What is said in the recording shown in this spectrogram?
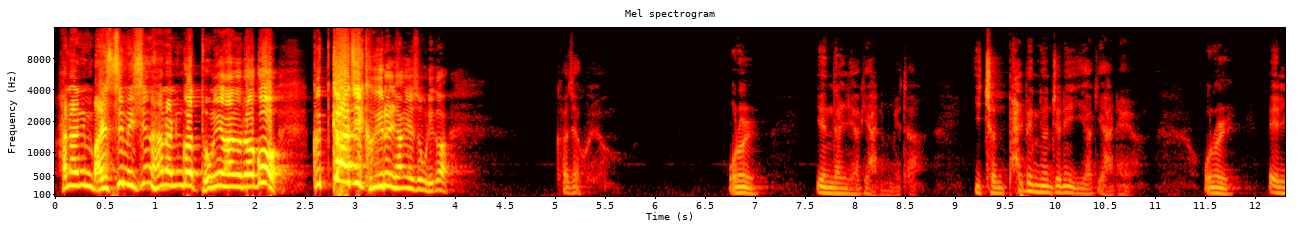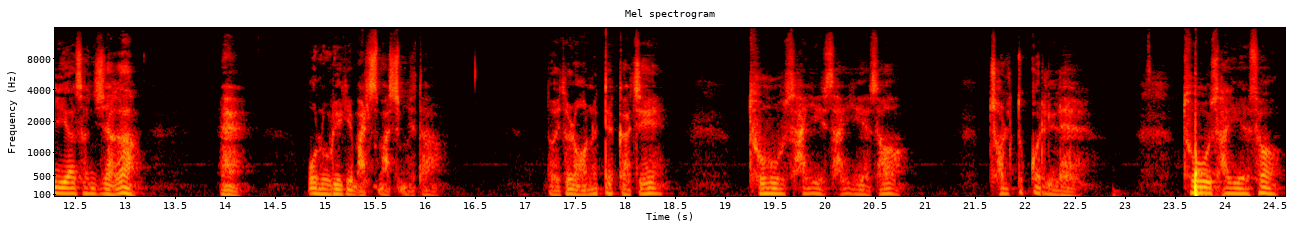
하나님 말씀이신 하나님과 동행하느라고 끝까지 그 길을 향해서 우리가 가자고요. 오늘 옛날 이야기 아닙니다. 2800년 전의 이야기 아니에요. 오늘 엘리야 선지자가 예, 오늘 우리에게 말씀하십니다. 너희들 어느 때까지 두 사이 사이에서 절뚝거릴래? 두 사이에서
